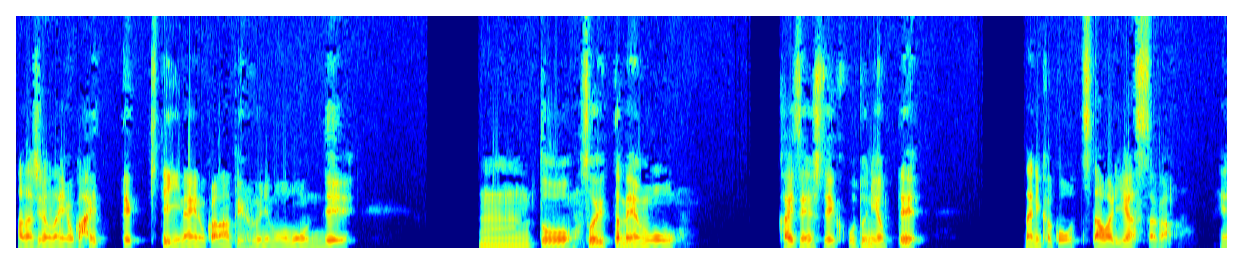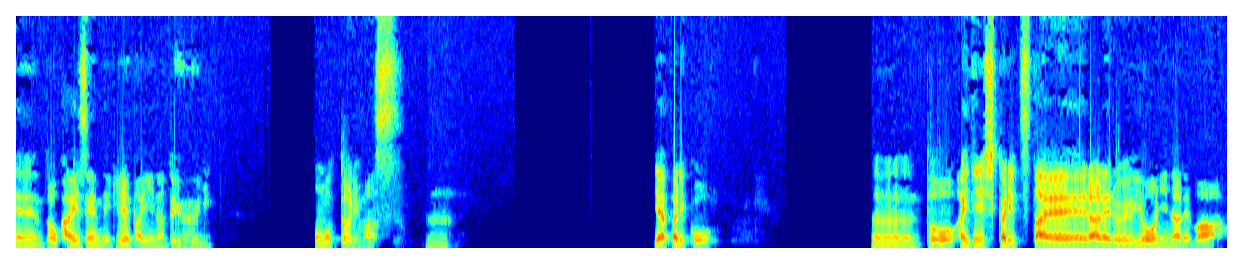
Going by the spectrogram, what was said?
話の内容が入ってきていないのかなというふうにも思うんで、うーんと、そういった面を改善していくことによって、何かこう伝わりやすさが、えー、と改善できればいいなというふうに思っております。うん。やっぱりこう、うんと、相手にしっかり伝えられるようになれば、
